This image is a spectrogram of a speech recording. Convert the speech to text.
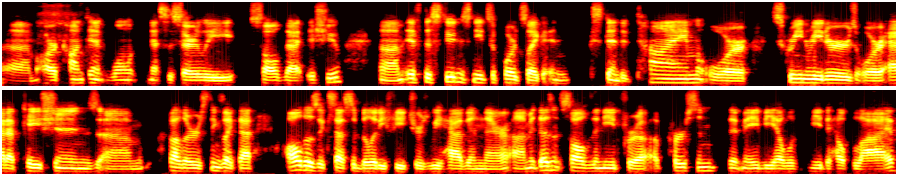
um, our content won't necessarily solve that issue. Um, if the students need supports like an extended time or screen readers or adaptations, um, colors, things like that, all those accessibility features we have in there. Um, it doesn't solve the need for a, a person that may be able need to help live,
